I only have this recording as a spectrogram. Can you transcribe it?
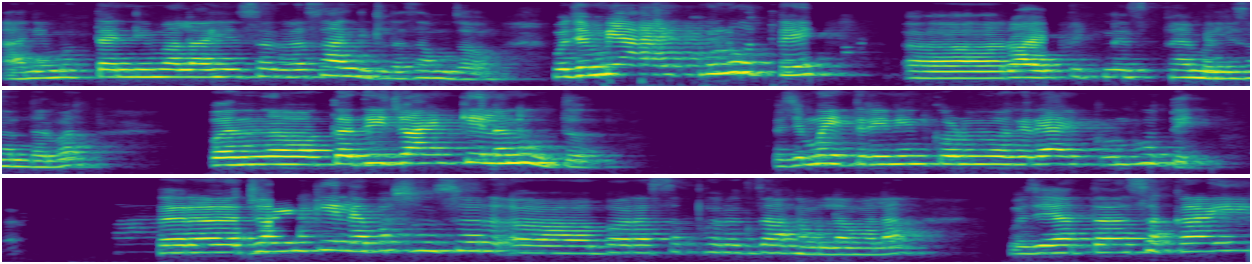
आणि मग त्यांनी मला हे सगळं सांगितलं समजावून. म्हणजे मी ऐकून होते रॉयल फिटनेस फॅमिली संदर्भात. पण कधी जॉईन केलं नव्हतं. म्हणजे मैत्रिणींकडून वगैरे ऐकून होते. तर जॉईन केल्यापासून सर बराचसा फरक जाणवला मला. म्हणजे आता सकाळी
